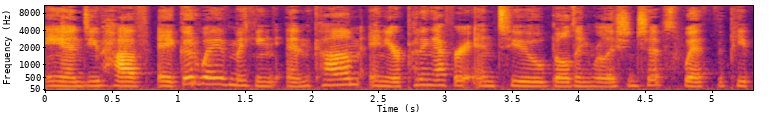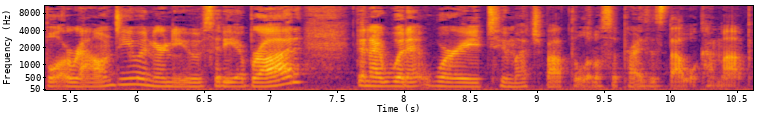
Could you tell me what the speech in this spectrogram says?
and you have a good way of making income, and you're putting effort into building relationships with the people around you in your new city abroad, then I wouldn't worry too much about the little surprises that will come up.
